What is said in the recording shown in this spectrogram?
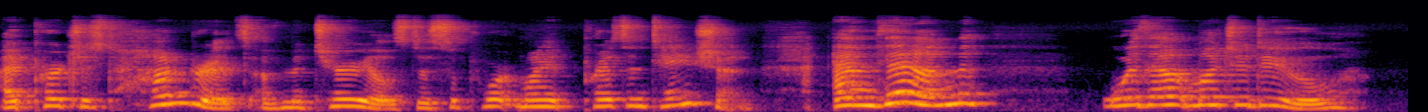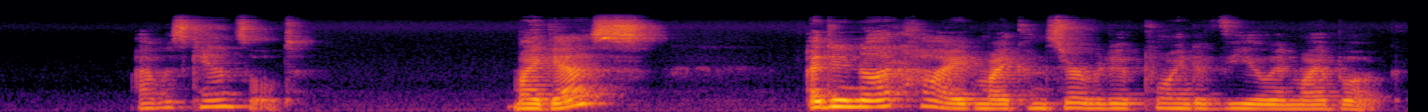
I purchased hundreds of materials to support my presentation. And then Without much ado, I was canceled. My guess? I do not hide my conservative point of view in my book.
